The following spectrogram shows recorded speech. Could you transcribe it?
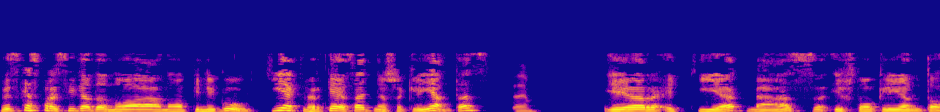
Viskas prasideda nuo, nuo pinigų. Kiek vertės atneša klientas Taip. Ir kiek mes iš to kliento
